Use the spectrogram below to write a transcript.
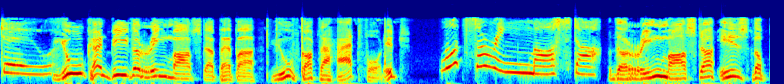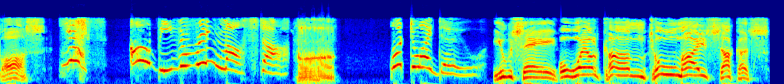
do. You can be the ringmaster, Peppa. You've got the hat for it. What's a ringmaster? The ringmaster is the boss. Yes, I'll be the ringmaster. What do I do? You say, Welcome to my circus.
